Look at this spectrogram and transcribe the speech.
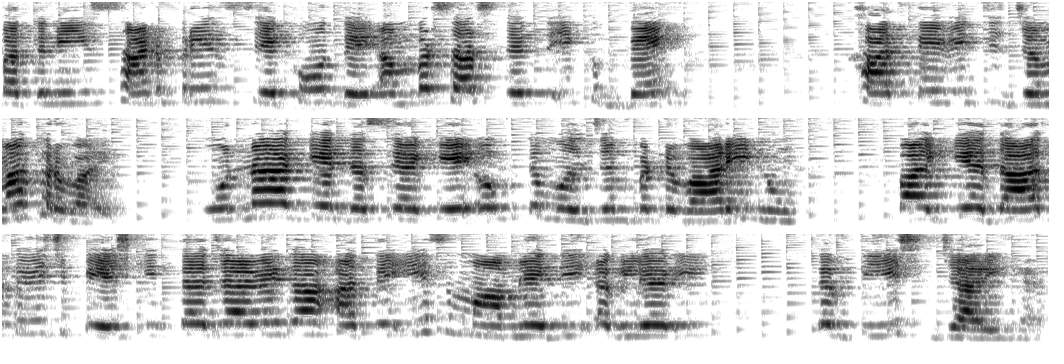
ਪਤਨੀ ਸਨਪ੍ਰੀਤ ਸੇਖੋਂ ਦੇ ਅੰਮ੍ਰਿਤਸਰ ਸਥਿਤ ਇੱਕ ਬੈਂਕ ਖਾਤੇ ਵਿੱਚ ਜਮ੍ਹਾਂ ਕਰਵਾਏ। ਉਹਨਾਂ ਅੱਗੇ ਦੱਸਿਆ ਕਿ ਉਕਤ ਮੁਲਜ਼ਮ ਪਟਵਾਰੀ ਨੂੰ ਭਾਲਕੇ ਅਦਾਲਤ ਵਿੱਚ ਪੇਸ਼ ਕੀਤਾ ਜਾਵੇਗਾ ਅਤੇ ਇਸ ਮਾਮਲੇ ਦੀ ਅਗਲੇਰੀ ਤਫਤੀਸ਼ ਜਾਰੀ ਹੈ।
